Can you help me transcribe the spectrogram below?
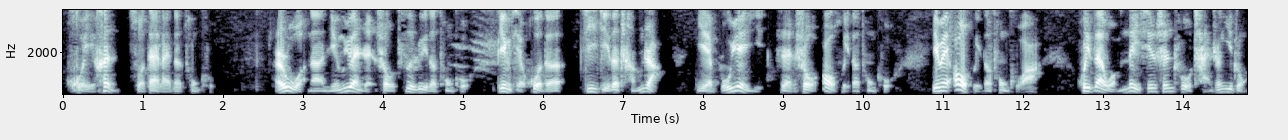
悔恨所带来的痛苦。而我呢，宁愿忍受自律的痛苦，并且获得积极的成长。也不愿意忍受懊悔的痛苦，因为懊悔的痛苦啊，会在我们内心深处产生一种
